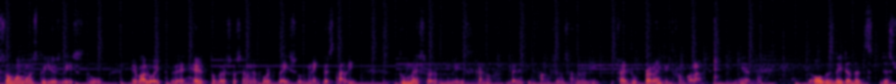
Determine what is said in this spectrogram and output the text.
someone wants to use this to evaluate the health of their social network they should make the study to measure these kind of benefit functions and really try to prevent it from collapsing Yeah. All this data that's just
